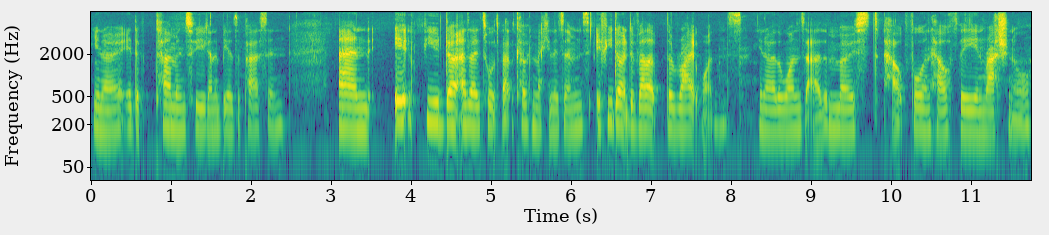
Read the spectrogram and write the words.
You know, it determines who you're going to be as a person. And if you don't, as I talked about the coping mechanisms, if you don't develop the right ones, you know, the ones that are the most helpful and healthy and rational,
